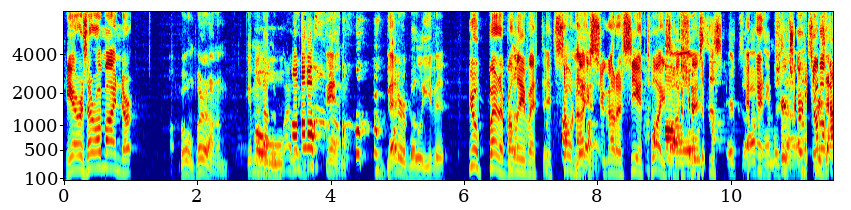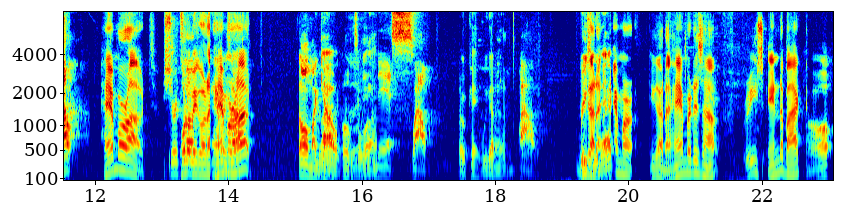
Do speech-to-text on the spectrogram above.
here is a reminder. Boom, put it on him. Give him Oh. another. Why you? Man, you better believe it. You better believe it. It's so Oh, nice. yeah. You gotta see it twice. Oh, shirts it's Shirts off, hammers Shirts out. Shirts hammers out. hammer out. Shirts What are we gonna hammer out? Oh my Wow. god. Oh, That's a lot. Wow. Okay, we gotta. Wow. We gotta hammer. You gotta hammer this out. Breeze in the back. Oh.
